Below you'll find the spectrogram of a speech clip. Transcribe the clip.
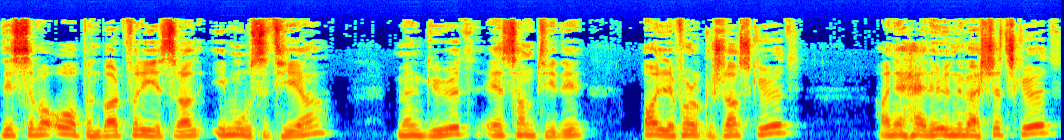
Disse var åpenbart for Israel i mosetida, men Gud er samtidig alle folkeslags Gud, han er hele universets gud.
